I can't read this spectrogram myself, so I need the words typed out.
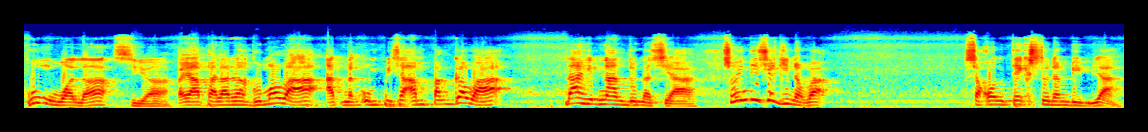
kung wala siya. Kaya pala na gumawa at nag-umpisa ang paggawa dahil nando na siya. So hindi siya ginawa sa konteksto ng Biblia.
